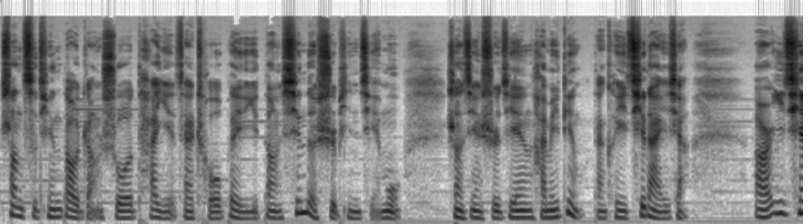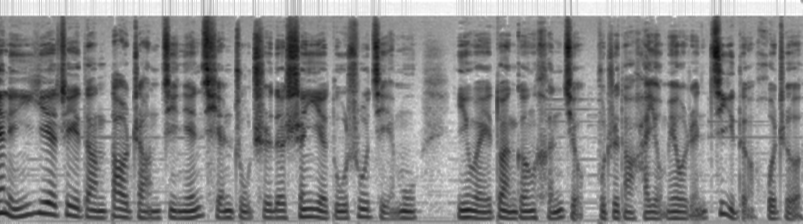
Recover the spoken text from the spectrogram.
上次听道长说他也在筹备一档新的视频节目，上线时间还没定，但可以期待一下。而一千零一夜这档道长几年前主持的深夜读书节目，因为断更很久，不知道还有没有人记得，或者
